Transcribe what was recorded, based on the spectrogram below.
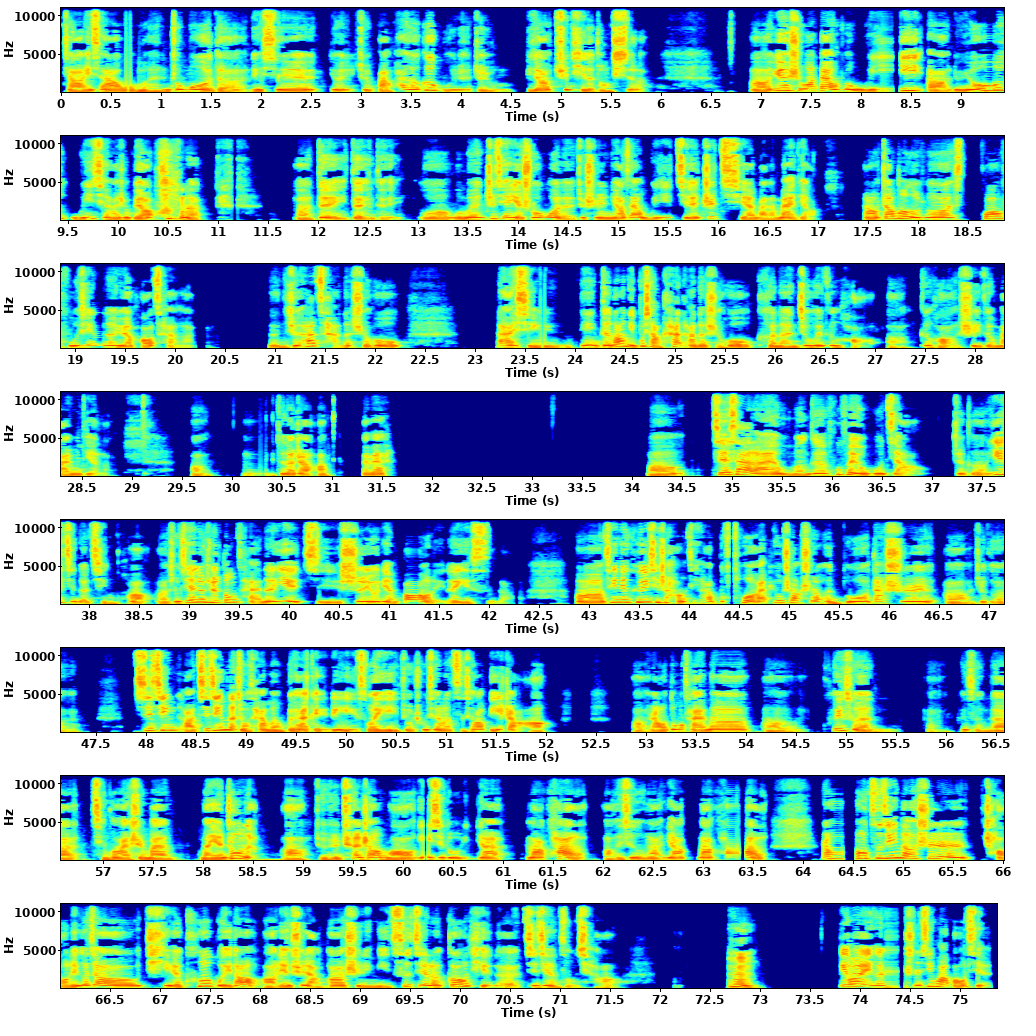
讲一下我们周末的那些就就板块和个股的这种比较具体的东西了。啊，愿时光带我说五一啊，旅游五一前还是不要碰了。啊，对对对，我我们之前也说过的，就是你要在五一节之前把它卖掉。然后张豆豆说光伏新能源好惨啊，那你觉得它惨的时候，那还行，你等到你不想看它的时候，可能就会更好啊，更好是一个买入点了。啊，嗯，就到这儿啊，拜拜。好。接下来我们跟付费用户讲这个业绩的情况。啊，首先就是东财的业绩是有点暴雷的意思的，呃，今年 Q 一其实行情还不错，IPO 上市了很多，但是呃，这个基金啊，基金的韭菜们不太给力，所以就出现了此消彼长。啊，然后东财呢，嗯，亏损，嗯，亏损的情况还是蛮蛮严重的。啊，就是券商毛一季度压拉胯了啊，一季度拉压拉胯了。然后资金呢是炒了一个叫铁科轨道啊，连续两个二十厘米，刺激了高铁的基建走强。另外一个是新华保险，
